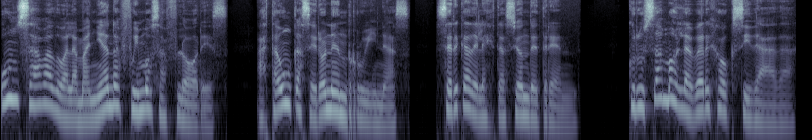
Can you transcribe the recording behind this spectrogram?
Un sábado a la mañana fuimos a Flores, hasta un caserón en ruinas, cerca de la estación de tren. Cruzamos la verja oxidada.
